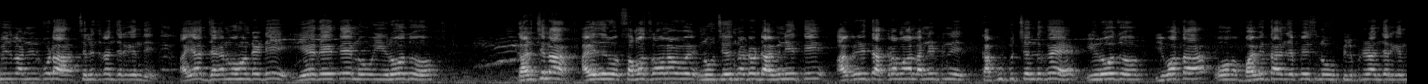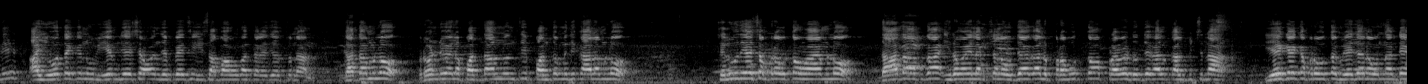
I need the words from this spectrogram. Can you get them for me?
ఫీజులు అన్నింటి కూడా చెల్లించడం జరిగింది. అయ్యా జగన్మోహన్ రెడ్డి ఏదైతే నువ్వు ఈరోజు గడిచిన ఐదు సంవత్సరాల నువ్వు చేసినటువంటి అవినీతి అవినీతి అక్రమాలన్నింటినీ కప్పిపుచ్చేందుకే ఈరోజు యువత ఓ భవిత అని చెప్పేసి నువ్వు పిలిపించడం జరిగింది. ఆ యువతకి నువ్వు ఏం చేశావు అని చెప్పేసి ఈ సభాముఖంగా తెలియజేస్తున్నాను. గతంలో రెండు వేల పద్నాలుగు నుంచి పంతొమ్మిది కాలంలో తెలుగుదేశం ప్రభుత్వం హయాంలో దాదాపుగా ఇరవై లక్షల ఉద్యోగాలు ప్రభుత్వ ప్రైవేట్ ఉద్యోగాలు కల్పించిన ఏకైక ప్రభుత్వం ఏదైనా ఉందంటే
